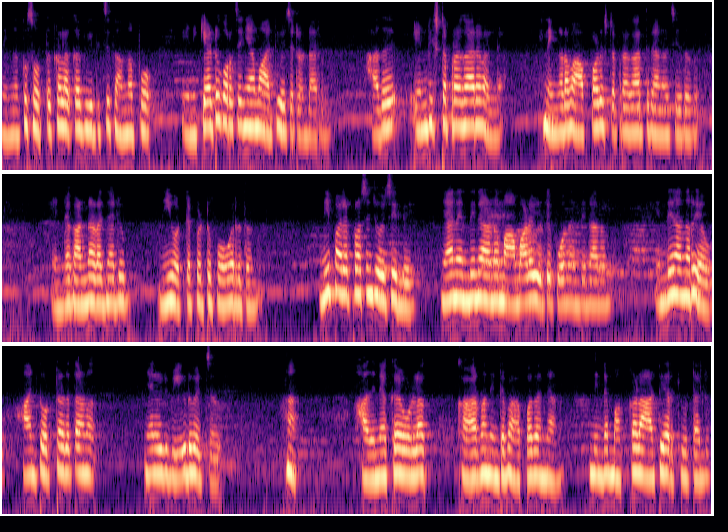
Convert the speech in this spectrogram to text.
നിങ്ങൾക്ക് സ്വത്തുക്കളൊക്കെ വിധിച്ച് തന്നപ്പോൾ എനിക്കായിട്ട് കുറച്ച് ഞാൻ മാറ്റി വെച്ചിട്ടുണ്ടായിരുന്നു. അത് എന്റെ ഇഷ്ടപ്രകാരമല്ല. നിങ്ങളുടെ വാപ്പാട് ഇഷ്ടപ്രകാരത്തിലാണ് ചെയ്തത്. എന്റെ കണ്ണടഞ്ഞാലും നീ ഒറ്റപ്പെട്ടു പോകരുതെന്ന്. നീ പല പ്രാവശ്യം ചോദിച്ചില്ലേ ഞാൻ എന്തിനാണ് മാമാടെ വീട്ടിൽ പോകുന്നത് എന്തിനാണെന്ന്? എന്തിനാണെന്നറിയാവോ? ആ തൊട്ടടുത്താണ് ഞാനൊരു വീട് വെച്ചത്. അതിനൊക്കെ ഉള്ള കാരണം നിന്റെ പാപ്പ തന്നെയാണ്. നിന്റെ മക്കൾ ആട്ടി ഇറക്കി വിട്ടാലും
